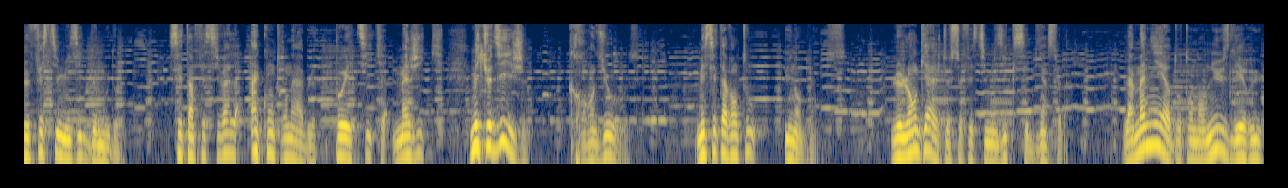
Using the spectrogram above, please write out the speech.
le Festi Musique de Moudon. C'est un festival incontournable, poétique, magique, mais que dis-je Grandiose. Mais c'est avant tout une ambiance. Le langage de ce Festi Musique, c'est bien cela. La manière dont on en use les rues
